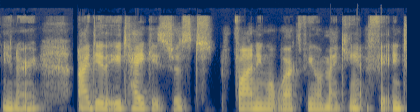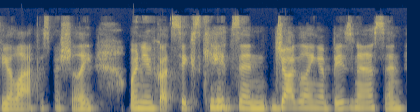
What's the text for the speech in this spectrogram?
you know idea that you take is just finding what works for you and making it fit into your life, especially when you've got six kids and juggling a business. And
